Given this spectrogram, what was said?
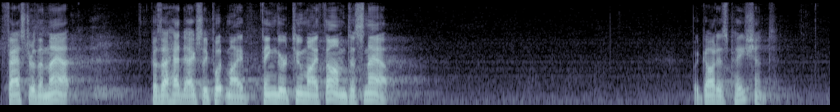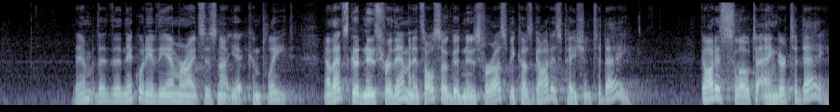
Faster than that, because I had to actually put my finger to my thumb to snap. But God is patient. The, the, the, iniquity of the Amorites is not yet complete. Now, that's good news for them, and it's also good news for us because God is patient today. God is slow to anger today.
